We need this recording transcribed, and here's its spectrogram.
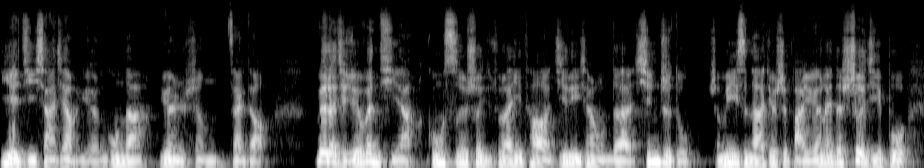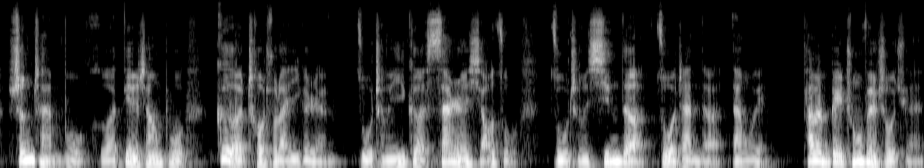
业绩下降，员工呢怨声载道。为了解决问题啊，公司设计出来一套激励相容的新制度，什么意思呢？就是把原来的设计部、生产部和电商部各抽出来一个人，组成一个三人小组，组成新的作战的单位。他们被充分授权，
